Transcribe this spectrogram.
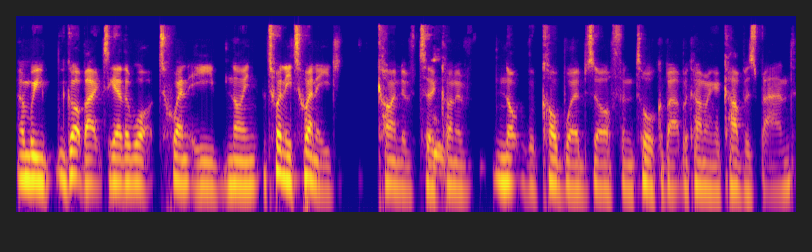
And we we got back together what 29 2020 kind of to Mm. kind of knock the cobwebs off and talk about becoming a covers band.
